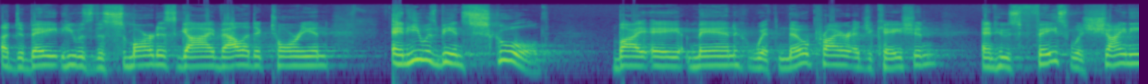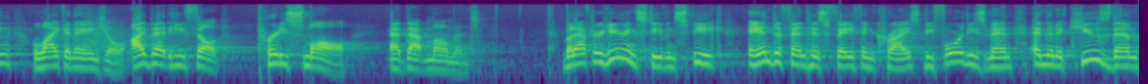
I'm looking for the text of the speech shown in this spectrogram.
a debate. He was the smartest guy, valedictorian, and he was being schooled by a man with no prior education and whose face was shining like an angel. I bet he felt pretty small at that moment. But after hearing Stephen speak and defend his faith in Christ before these men and then accuse them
